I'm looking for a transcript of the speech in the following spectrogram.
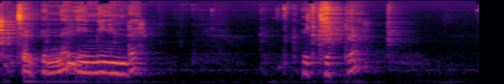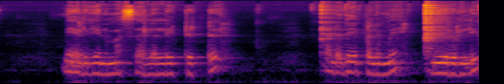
ചില പിന്നെ ഈ മീനിന്റെ വെച്ചിട്ട് നേടിയ മസാല എല്ലാം ഇട്ടിട്ട് അതേപോലെമേ നീരുള്ളി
